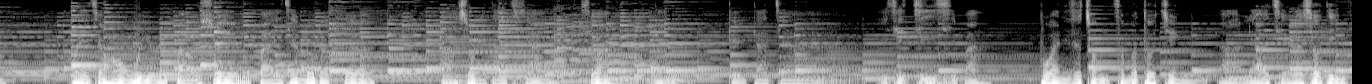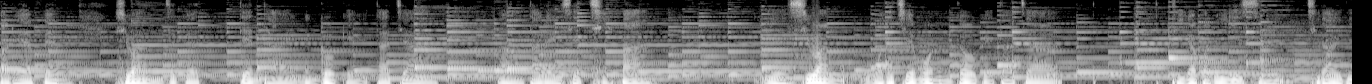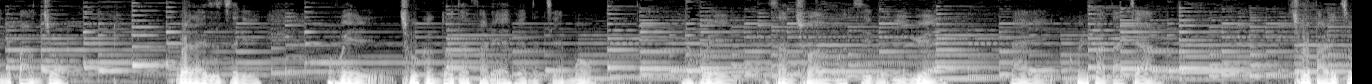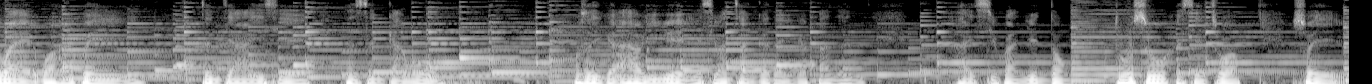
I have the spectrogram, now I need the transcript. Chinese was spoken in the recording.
我一见红无以为报，所以把以前录的歌啊送给大家，希望能给大家一些惊喜吧。不管你是从什么途径啊了解和收听法律 FM，希望这个电台能够给大家啊带来一些启发，也希望我的节目能够给大家提高法律意识，起到一定的帮助。未来日子里，我会出更多的法律 FM 的节目，也会上传我自己的音乐来回报大家。除了法律之外，我还会增加一些人生感悟。我是一个爱好音乐、也喜欢唱歌的一个凡人，还喜欢运动、读书和写作。所以，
